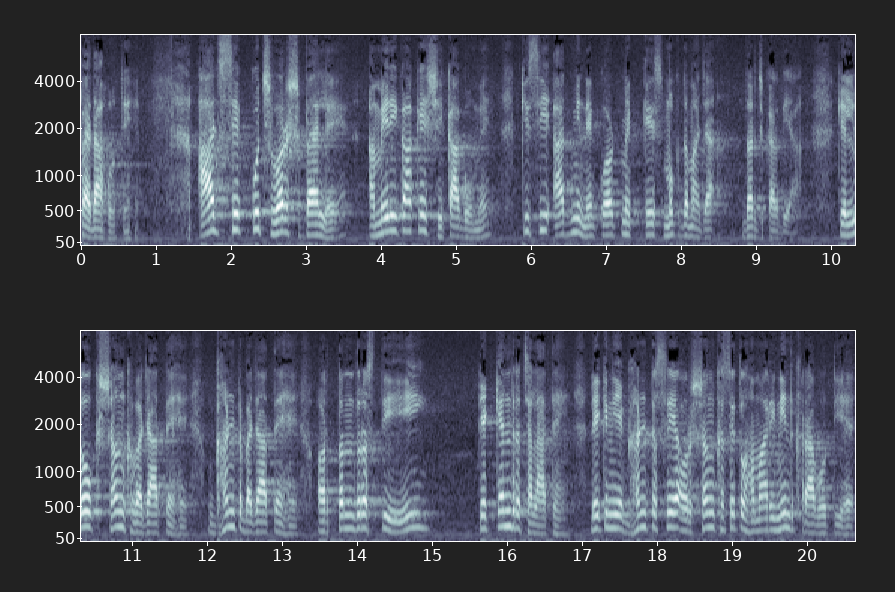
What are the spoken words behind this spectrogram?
पैदा होते हैं। आज से कुछ वर्ष पहले अमेरिका के शिकागो में किसी आदमी ने कोर्ट में केस मुकदमा दर्ज कर दिया कि लोग शंख बजाते हैं, घंट बजाते हैं और तंदुरुस्ती के केंद्र चलाते हैं। लेकिन ये घंट से और शंख से तो हमारी नींद खराब होती है।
